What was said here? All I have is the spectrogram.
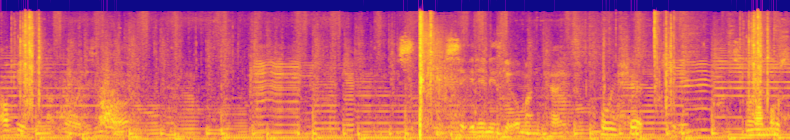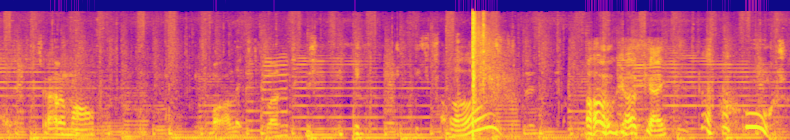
obviously not died, he's not died. He's, he's sitting in his little man cave, Holy shit, chilling. I'm almost got them all. Bottle exploded. Oh. Oh, okay.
